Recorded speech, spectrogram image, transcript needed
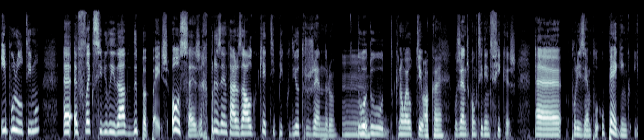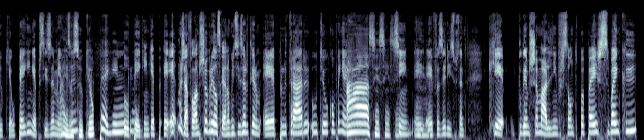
E por último, a, a flexibilidade de papéis. Ou seja, representares algo que é típico de outro género, do, do- do- que não é o teu, Hum. Ok. o género com que te identificas. Ah, por exemplo, o pegging. E o que é o pegging? É precisamente. Eu não sei o que é o pegging. O pegging é, é- é- Mas já falámos sobre ele, se calhar não conheces o termo. É penetrar o teu companheiro. Ah, sim, sim, sim. Sim, é, é fazer isso. Portanto, que é, podemos chamar-lhe inversão de papéis, se bem que,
